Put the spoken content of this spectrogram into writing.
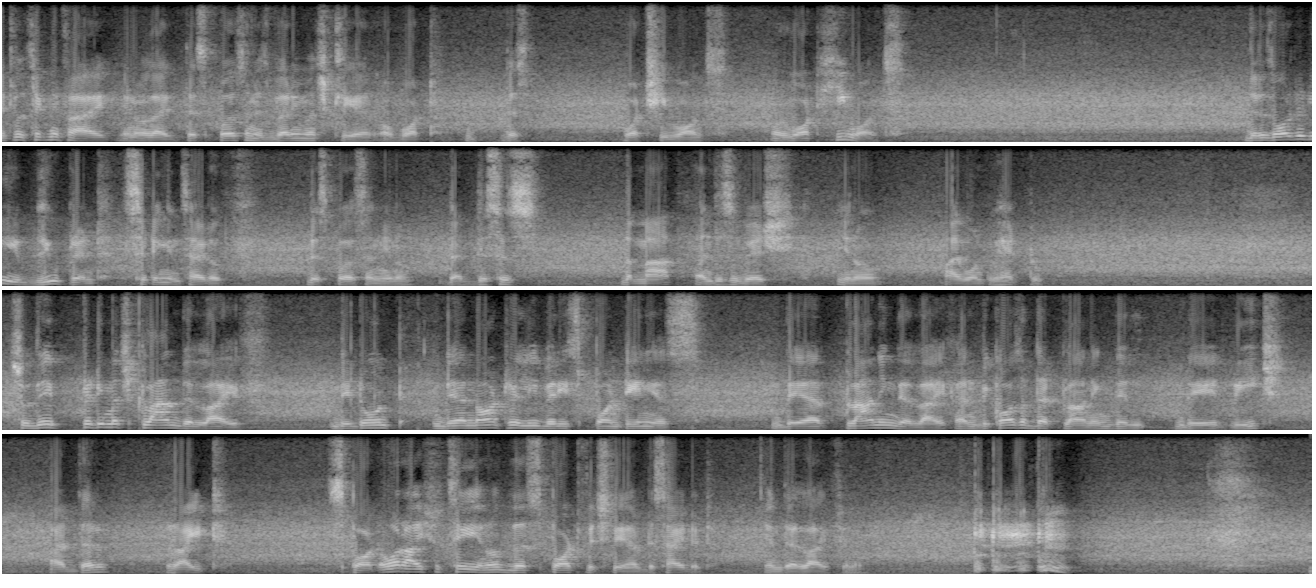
it will signify you know like this person is very much clear of what this what she wants or what he wants. There is already a blueprint sitting inside of this person you know that this is the map and this is where she, you know i want to head to. So they pretty much plan their life. They don't they are not really very spontaneous. They are planning their life and because of that planning they they reach at the right spot or i should say you know the spot which they have decided in their life you know.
